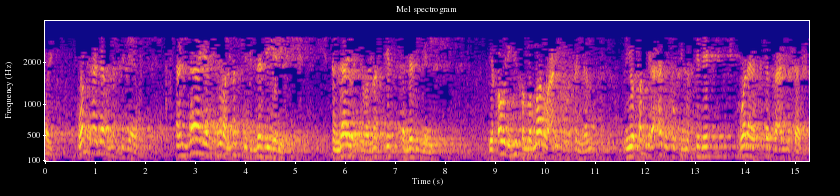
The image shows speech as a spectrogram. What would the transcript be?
طيب. ومن آداب المسجد أيضا أن لا يهجر المسجد الذي يليه. أن لا يهجر المسجد الذي يليه. لقوله صلى الله عليه وسلم ليصلي أحدكم في مسجده ولا يتتبع المساجد.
